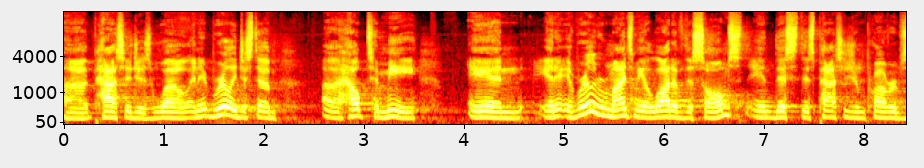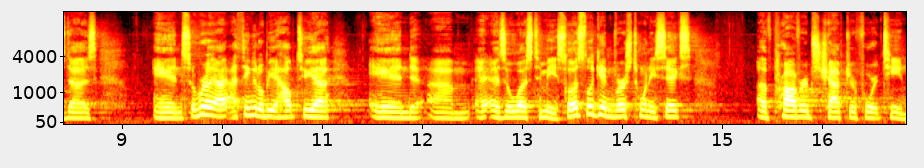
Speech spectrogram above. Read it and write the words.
uh, passage as well. And it really just a, a help to me. And, and it really reminds me a lot of the Psalms, and this, this passage in Proverbs does. And so, really, I, think it'll be a help to you, and um, as it was to me. So, let's look in verse 26 of Proverbs chapter 14.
